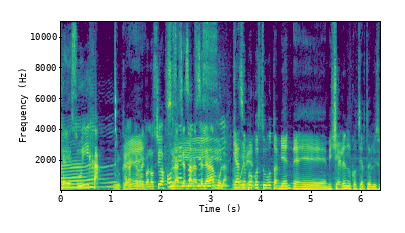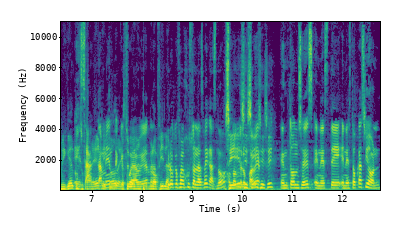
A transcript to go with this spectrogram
que es su hija, Ok. a la que reconoció, O sea, gracias a Araceli Arámbula. Que hace poco estuvo también eh, Michelle en el concierto de Luis Miguel con su pareja y todo. Exactamente, que fue a verlo. Creo que fue justo en Las Vegas, ¿no? Sí, Donde lo sí, fue a sí, ver. sí, sí. Entonces, en este, en esta ocasión,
